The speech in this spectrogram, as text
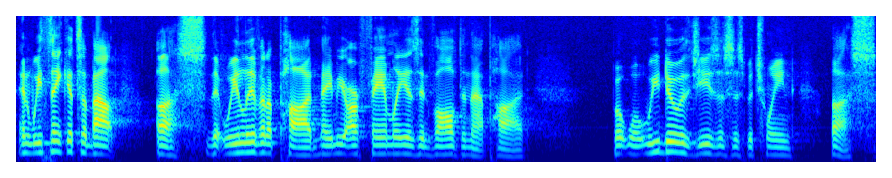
and we think it's about us, that we live in a pod. Maybe our family is involved in that pod. But what we do with Jesus is between us.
